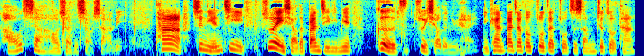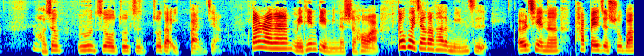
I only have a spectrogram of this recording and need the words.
好小好小的小莎莉，她是年纪最小的班级里面个子最小的女孩。你看，大家都坐在桌子上面，就只有她，好像嗯，只有桌子坐到一半这样。当然啦、每天点名的时候啊，都会叫到她的名字，而且呢，她背着书包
